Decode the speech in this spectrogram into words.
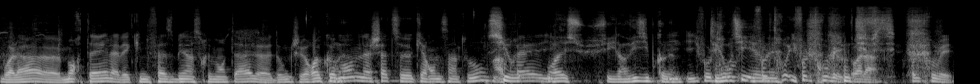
Voilà, euh, mortel avec une phase B instrumentale. euh, Donc je recommande l'achat de ce 45 tours. Si, Après, ouais, il, ouais, c'est c'est invisible quand même. il- il faut, le gentil, il, faut hein, le il faut le trouver. voilà, il faut le trouver.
